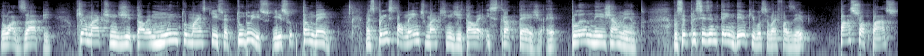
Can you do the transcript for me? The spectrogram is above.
no WhatsApp. O que é marketing digital é muito mais que isso, é tudo isso, isso também. Mas principalmente marketing digital é estratégia, é planejamento. Você precisa entender o que você vai fazer passo a passo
